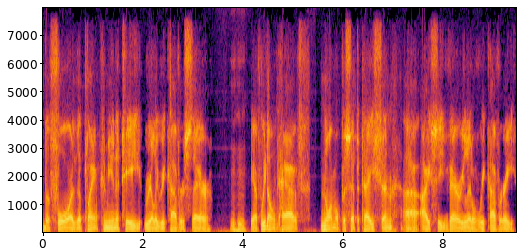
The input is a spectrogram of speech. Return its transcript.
before the plant community really recovers there. Mm-hmm. Yeah, if we don't have normal precipitation, uh, I see very little recovery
